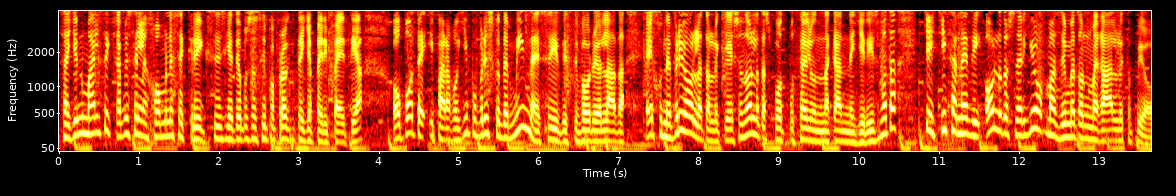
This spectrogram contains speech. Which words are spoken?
θα γίνουν μάλιστα και κάποιες ελεγχόμενες εκρήξεις, γιατί όπως σας είπα πρόκειται για περιπέτεια. Οπότε οι παραγωγοί που βρίσκονται μήνες ήδη στη Βόρεια Ελλάδα έχουν βρει όλα τα location, όλα τα spot που θέλουν να κάνουν γυρίσματα και εκεί θα ανέβει όλο το συνεργείο μαζί με τον μεγάλο ηθοποιό.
